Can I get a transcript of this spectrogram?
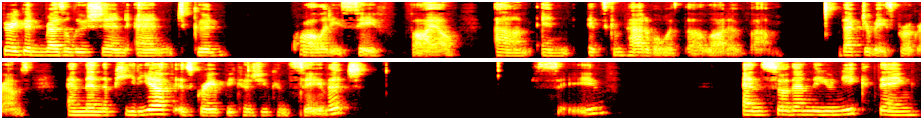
very good resolution and good quality, safe file. Um, and it's compatible with a lot of um, vector-based programs. And then the PDF is great because you can save it. Save. And so then the unique thing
